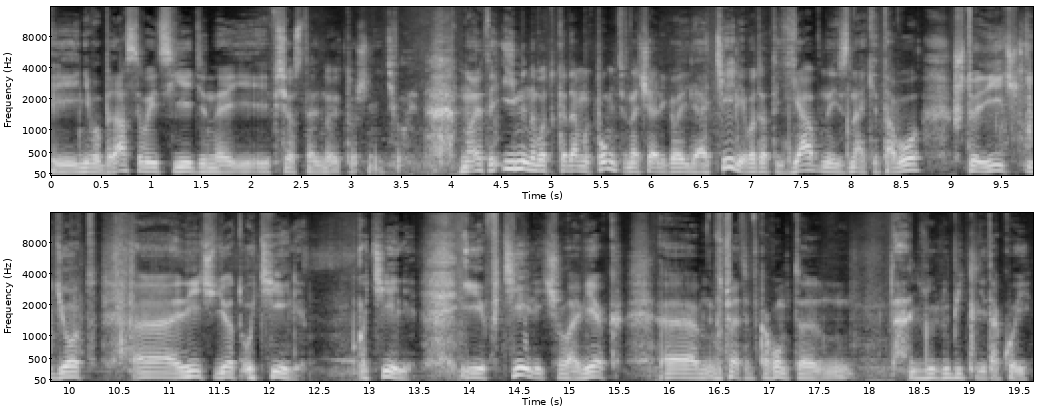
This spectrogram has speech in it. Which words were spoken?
и не выбрасывает съеденное, и все остальное тоже не делает. Но это именно вот, когда мы, помните, вначале говорили о теле, вот это явные знаки того, что речь идет, э, речь идет о теле о теле. И в теле человек, э, вот в, этом, в каком-то любители такой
